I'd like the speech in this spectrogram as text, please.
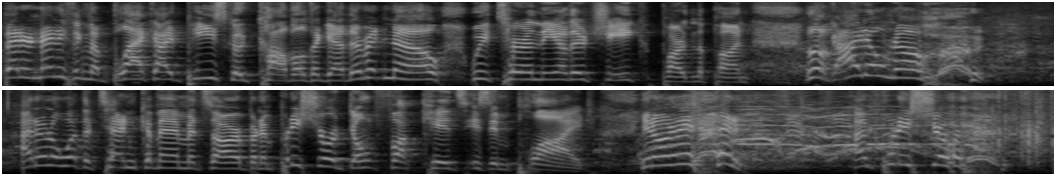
Better than anything the Black Eyed Peas could cobble together. But no, we turn the other cheek. Pardon the pun. Look, I don't know. I don't know what the Ten Commandments are, but I'm pretty sure don't fuck kids is implied. You know what I mean? I'm pretty sure.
